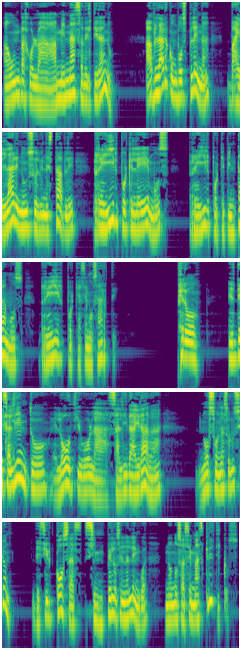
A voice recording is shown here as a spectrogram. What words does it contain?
aún bajo la amenaza del tirano, hablar con voz plena, bailar en un suelo inestable, reír porque leemos, reír porque pintamos, reír porque hacemos arte. Pero el desaliento, el odio, la salida airada, no son la solución. Decir cosas sin pelos en la lengua no nos hace más críticos.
